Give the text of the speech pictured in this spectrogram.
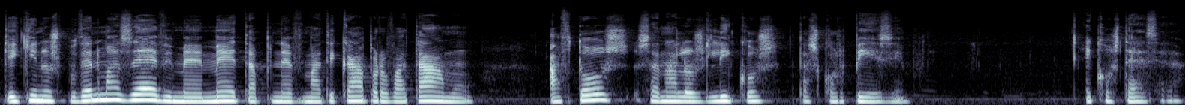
και εκείνος που δεν μαζεύει με εμέ τα πνευματικά προβατά μου, αυτός σαν άλλος λύκος τα σκορπίζει. 24.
